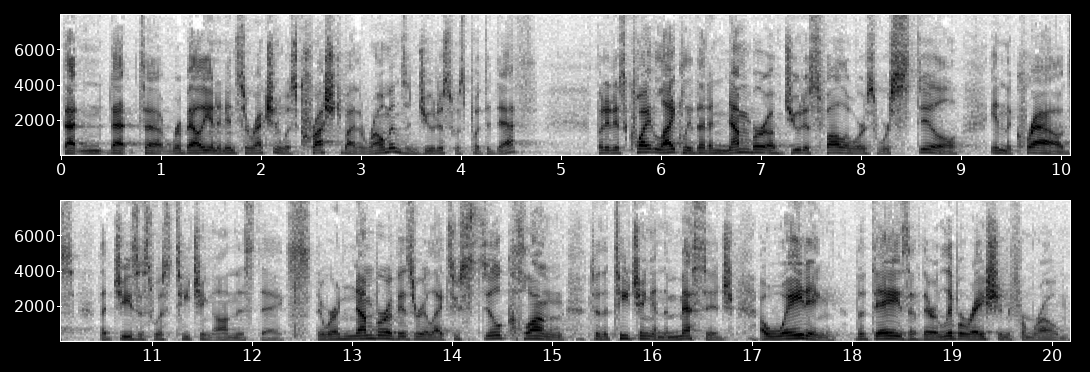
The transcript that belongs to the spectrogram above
That, that uh, rebellion and insurrection was crushed by the Romans, and Judas was put to death. But it is quite likely that a number of Judas' followers were still in the crowds that Jesus was teaching on this day. There were a number of Israelites who still clung to the teaching and the message, awaiting the days of their liberation from Rome.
